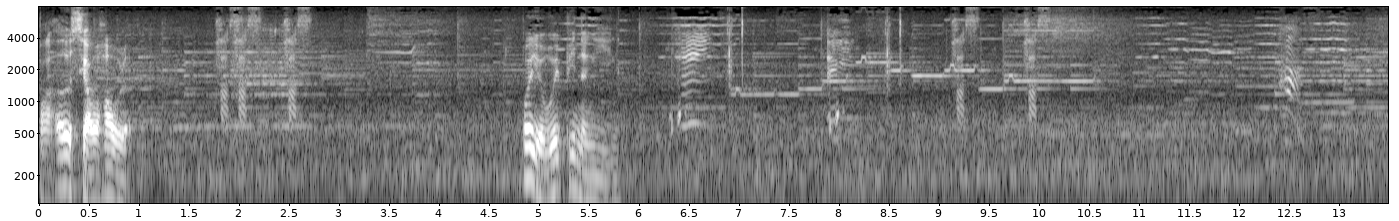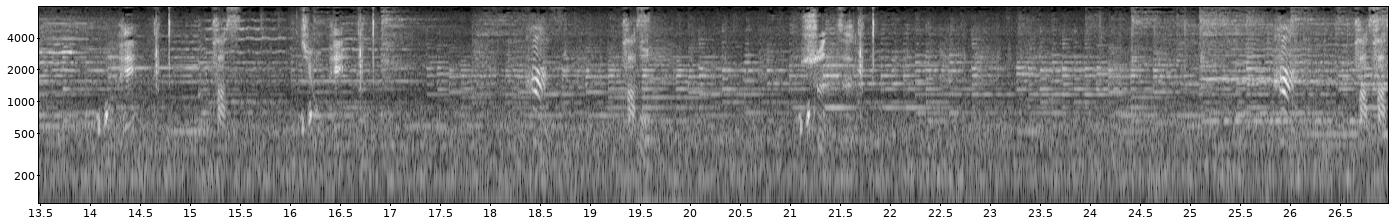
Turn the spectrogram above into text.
把二消耗了，pass pass pass，不过也未必能赢。Pass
